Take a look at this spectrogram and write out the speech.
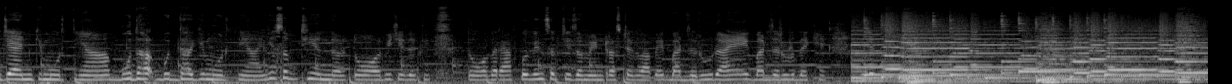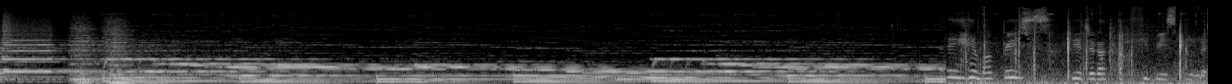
जैन की मूर्तियाँ, बुद्धा बुद्धा की मूर्तियाँ, ये सब थी अंदर तो और भी चीज़ें थी। तो अगर आपको इन सब चीज़ों में इंटरेस्ट है तो आप एक बार ज़रूर आएँ, एक बार ज़रूर देखें। जगह काफ़ी पीसफुल है।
